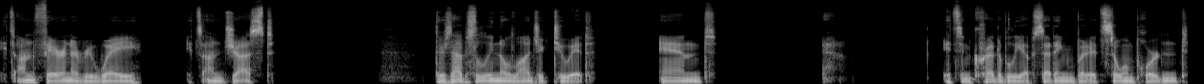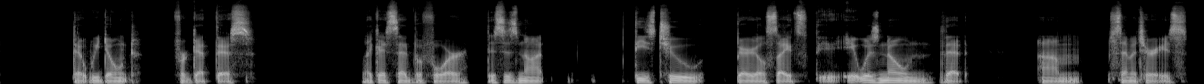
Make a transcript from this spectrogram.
it's unfair in every way. It's unjust there's absolutely no logic to it. And it's incredibly upsetting but it's so important that we don't forget this. Like i said before this is not these two burial sites. It was known that um, cemeteries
